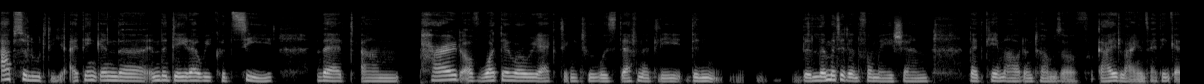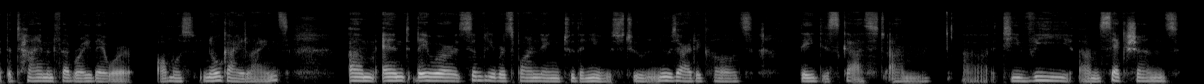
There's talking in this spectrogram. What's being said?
Absolutely. I think in the in the data we could see that um, part of what they were reacting to was definitely the the limited information that came out in terms of guidelines. I think at the time in February they were almost no guidelines, um, and they were simply responding to the news, to news articles. They discussed um, uh, TV um, sections,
